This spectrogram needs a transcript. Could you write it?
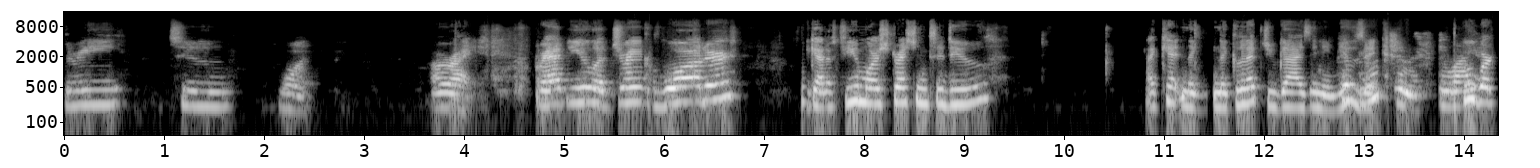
Three, two, one. All right, grab you a drink of water. We got a few more stretching to do. I can't ne- neglect you guys any music. Who work?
